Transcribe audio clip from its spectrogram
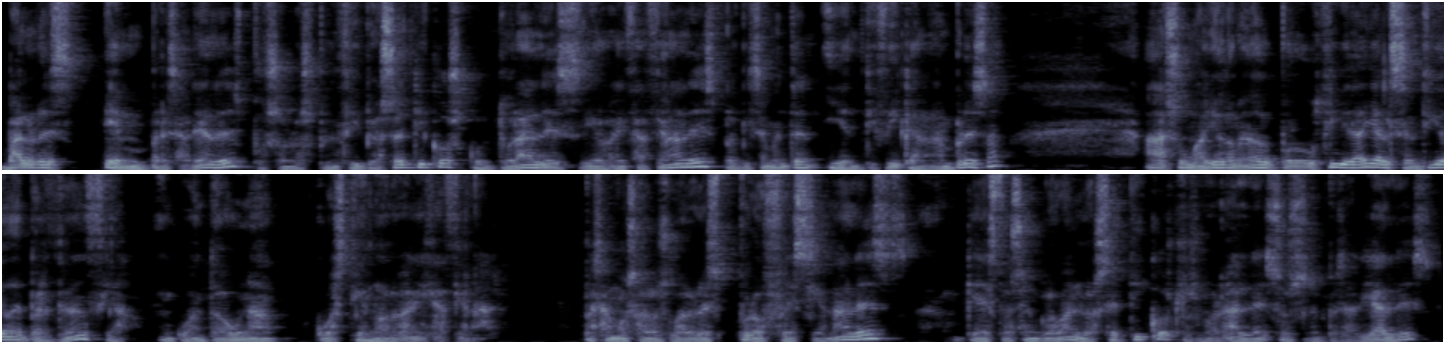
Valores empresariales, pues son los principios éticos, culturales y organizacionales, precisamente identifican a la empresa a su mayor o menor productividad y al sentido de pertenencia en cuanto a una cuestión organizacional. Pasamos a los valores profesionales, que estos engloban los éticos, los morales, los empresariales,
